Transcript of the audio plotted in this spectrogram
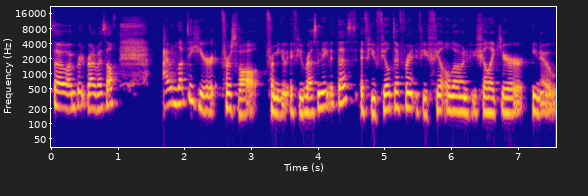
so I'm pretty proud of myself. I would love to hear, first of all, from you if you resonate with this, if you feel different, if you feel alone, if you feel like you're, you know,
